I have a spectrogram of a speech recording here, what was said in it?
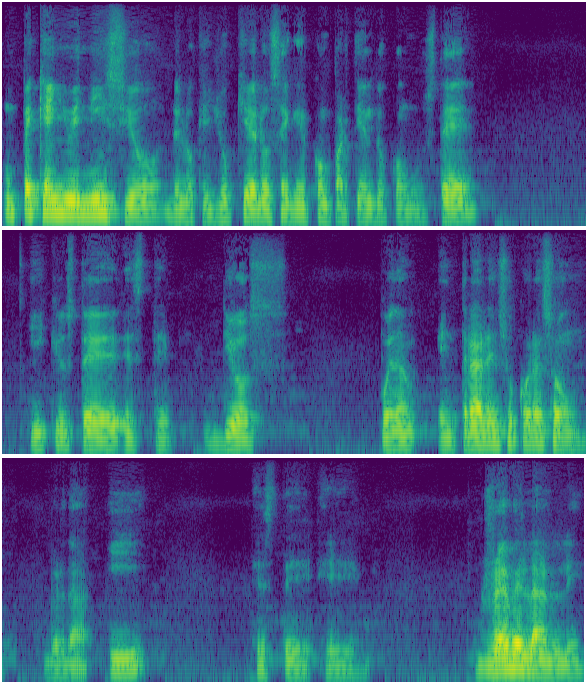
un pequeño inicio de lo que yo quiero seguir compartiendo con usted y que usted, este, Dios puedan entrar en su corazón, ¿verdad? Y este, eh, revelarle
